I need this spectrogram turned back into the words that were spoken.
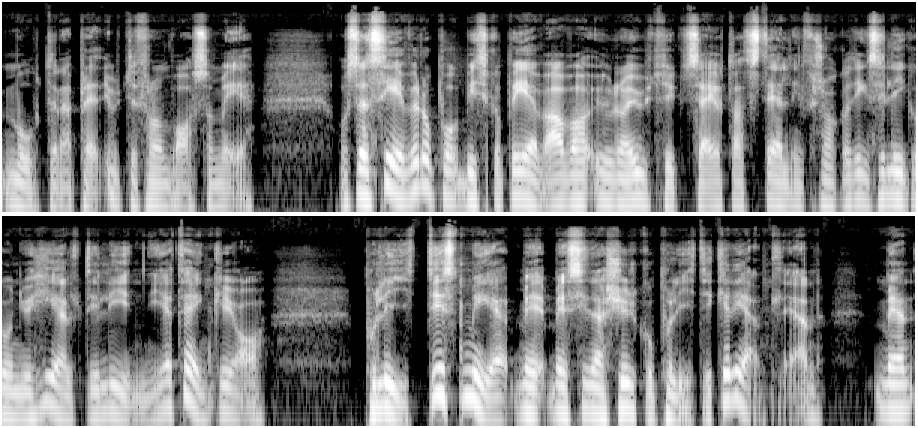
mot den här utifrån vad som är. Och sen ser vi då på biskop Eva, hur hon har uttryckt sig och tagit ställning för saker och ting, så ligger hon ju helt i linje, tänker jag, politiskt med, med, med sina kyrkopolitiker egentligen. Men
